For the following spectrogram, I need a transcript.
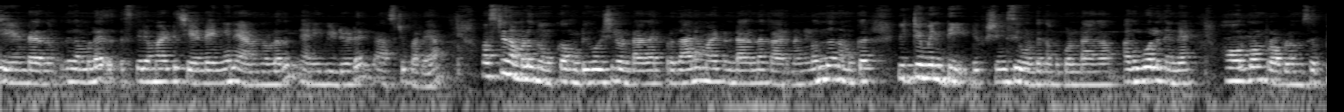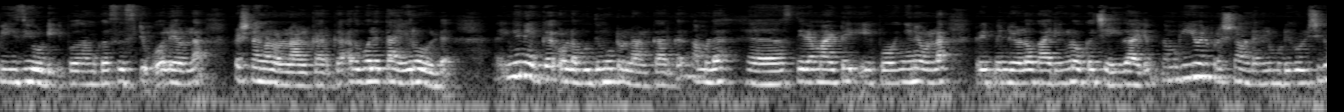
ചെയ്യേണ്ടതെന്നും ഇത് നമ്മൾ സ്ഥിരമായിട്ട് ചെയ്യേണ്ടത് എങ്ങനെയാണെന്നുള്ളതും ഞാൻ ഈ വീഡിയോയുടെ ലാസ്റ്റ് പറയാം. ഫസ്റ്റ് നമ്മൾ നോക്കുക മുടി കൊഴിച്ചിൽ ഉണ്ടാകാൻ പ്രധാനമായിട്ടുണ്ടാകുന്ന കാരണങ്ങൾ ഒന്ന് നമുക്ക് വിറ്റമിൻ ഡി ഡെഫിഷ്യൻസി കൊണ്ട് നമുക്ക് ഉണ്ടാകാം. അതുപോലെ തന്നെ hormone problems P C O D ഇപ്പോൾ നമുക്ക് സിസ്റ്റ് പോലെയുള്ള പ്രശ്നങ്ങളുള്ള ആൾക്കാർക്ക്. അതുപോലെ തൈറോയിഡ് ഇങ്ങനെയൊക്കെ ഉള്ള ബുദ്ധിമുട്ടുള്ള ആൾക്കാർക്ക് നമ്മൾ സ്ഥിരമായിട്ട് ഇപ്പോൾ ഇങ്ങനെയുള്ള ട്രീറ്റ്മെന്റുകളോ കാര്യങ്ങളോ ഒക്കെ ചെയ്താലും നമുക്ക് ഈ ഒരു പ്രശ്നം ഉണ്ടെങ്കിൽ മുടി കൊഴിച്ചിൽ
